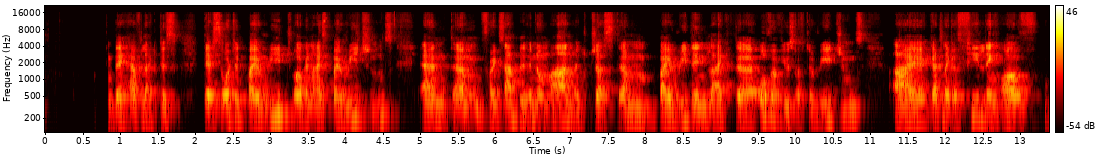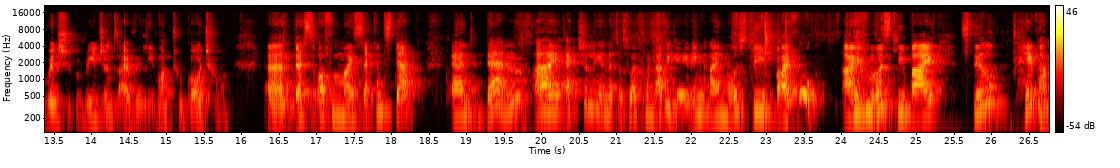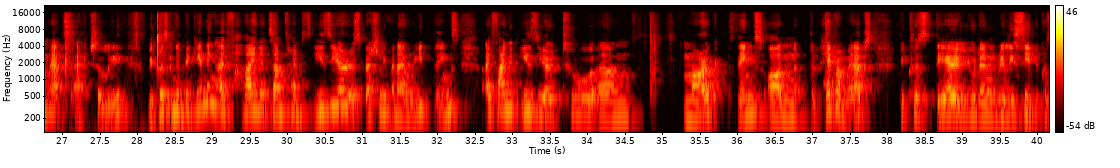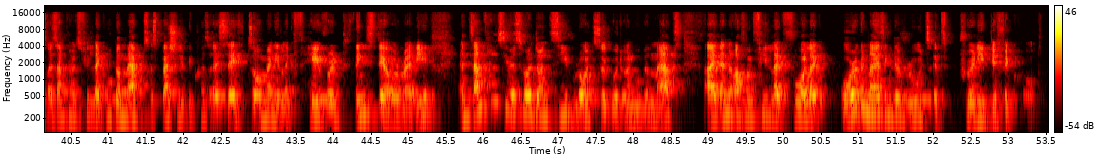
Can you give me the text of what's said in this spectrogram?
they have like this. They're sorted by read, organized by regions. And um, for example, in Oman, it just um, by reading like the overviews of the regions, I got like a feeling of which regions I really want to go to. And that's often my second step. And then I actually, and that's as well for navigating, I mostly buy, ooh, I mostly buy still paper maps actually, because in the beginning I find it sometimes easier, especially when I read things, I find it easier to um, mark things on the paper maps because there you then really see because i sometimes feel like google maps especially because i saved so many like favorite things there already. And sometimes you as well don't see roads so good on google maps. I then often feel like for like organizing the routes it's pretty difficult.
